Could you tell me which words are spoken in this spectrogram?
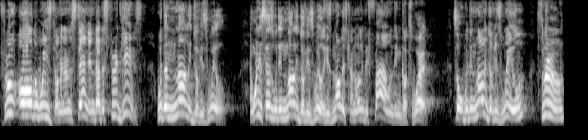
through all the wisdom and understanding that the Spirit gives, with the knowledge of His will. And when He says with the knowledge of His will, His knowledge can only be found in God's Word. So, with the knowledge of His will, through,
